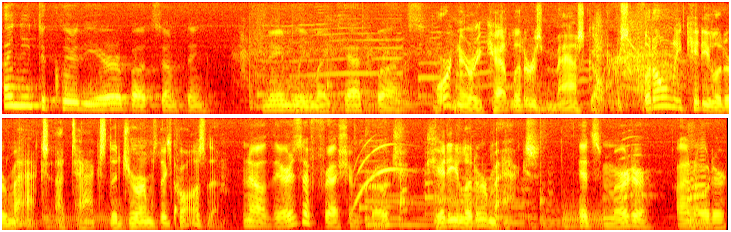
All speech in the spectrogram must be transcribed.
I need to clear the air about something, namely my cat box. Ordinary cat litter's mask odors, but only Kitty Litter Maxx attacks the germs that cause them. Now there's a fresh approach. Kitty Litter Maxx. It's murder on odor.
